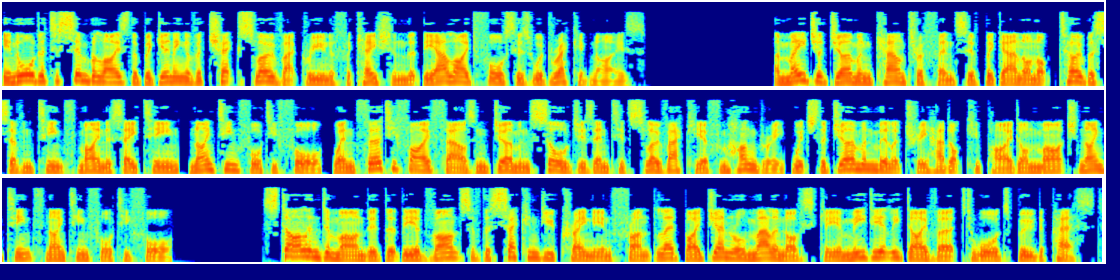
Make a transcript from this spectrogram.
in order to symbolize the beginning of a Czech-Slovak reunification that the Allied forces would recognize. A major German counteroffensive began on October 17–18, 1944, when 35,000 German soldiers entered Slovakia from Hungary which the German military had occupied on March 19, 1944. Stalin demanded that the advance of the Second Ukrainian Front led by General Malinovsky immediately divert towards Budapest.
